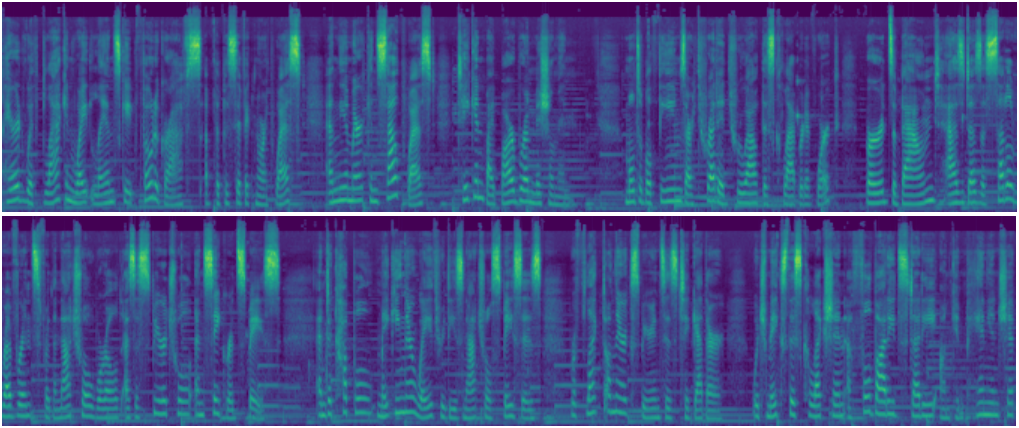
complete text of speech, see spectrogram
paired with black and white landscape photographs of the Pacific Northwest and the American Southwest taken by Barbara Michelman. Multiple themes are threaded throughout this collaborative work. Birds abound, as does a subtle reverence for the natural world as a spiritual and sacred space. And a couple making their way through these natural spaces reflect on their experiences together, which makes this collection a full bodied study on companionship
